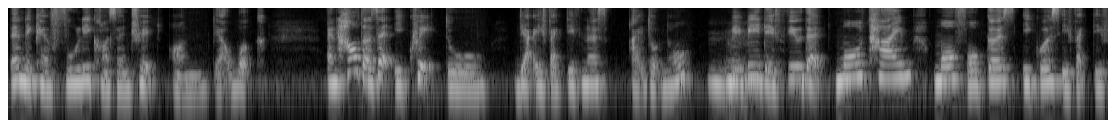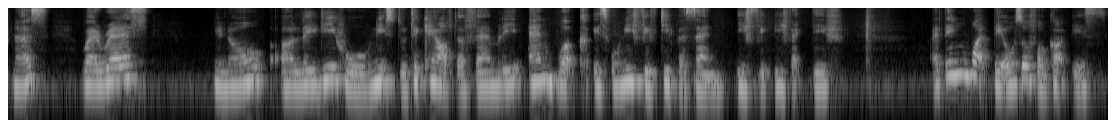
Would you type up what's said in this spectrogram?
Then they can fully concentrate on their work. And how does that equate to their effectiveness? I don't know. Hmm. Maybe they feel that more time, more focus equals effectiveness. Whereas, you know, a lady who needs to take care of the family and work is only 50% eff- effective. I think what they also forgot is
